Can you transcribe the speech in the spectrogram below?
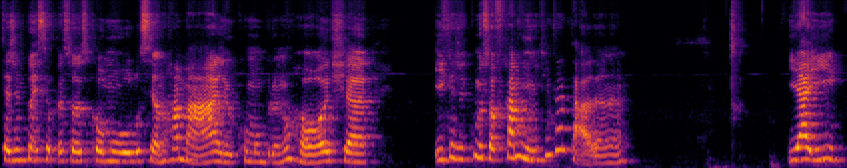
que a gente conheceu pessoas como o Luciano Ramalho, como o Bruno Rocha, e que a gente começou a ficar muito encantada, né? E aí,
